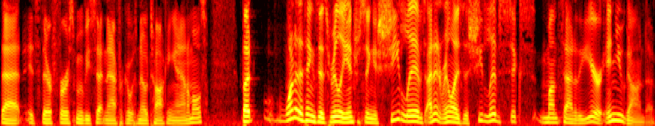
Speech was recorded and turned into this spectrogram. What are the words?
that it's their first movie set in Africa with no talking animals. But one of the things that's really interesting is she lives. I didn't realize this. She lives six months out of the year in Uganda,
